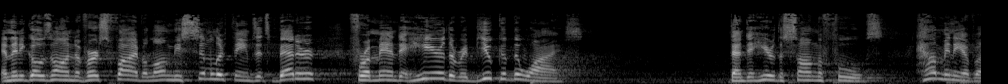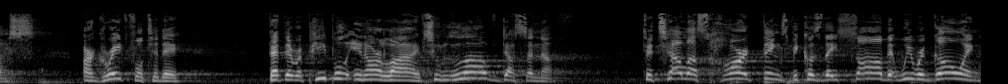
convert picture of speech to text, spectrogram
And then he goes on to verse 5 along these similar themes. It's better for a man to hear the rebuke of the wise than to hear the song of fools. How many of us are grateful today that there are people in our lives who loved us enough to tell us hard things because they saw that we were going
